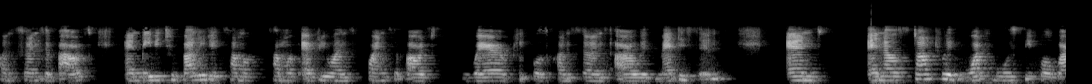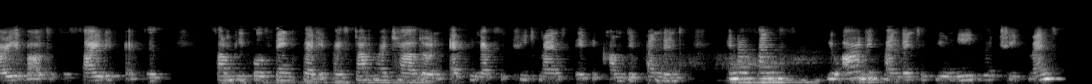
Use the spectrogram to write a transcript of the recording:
concerns about, and maybe to validate some of some of everyone's points about where people's concerns are with medicine. And and I'll start with what most people worry about is the side effects. Some people think that if I start my child on epilepsy treatment, they become dependent. In a sense, you are dependent if you need the treatment,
